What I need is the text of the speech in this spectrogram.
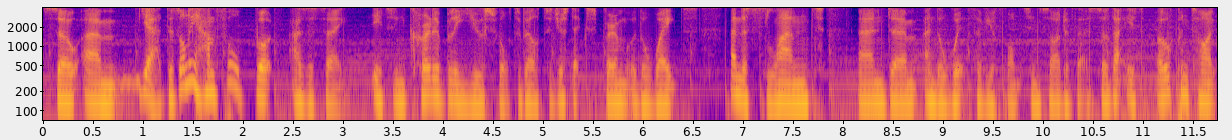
So um, yeah, there's only a handful, but as I say, it's incredibly useful to be able to just experiment with the weights and the slant and um, and the width of your fonts inside of there. So that is OpenType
